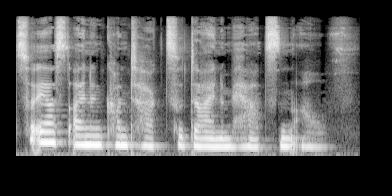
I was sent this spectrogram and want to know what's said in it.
zuerst einen Kontakt zu deinem Herzen auf.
